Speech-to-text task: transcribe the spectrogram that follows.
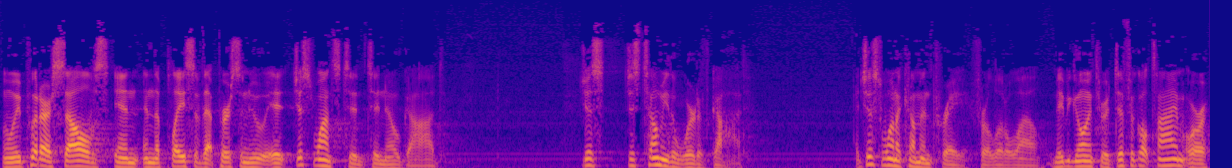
When we put ourselves in, in the place of that person who just wants to, to know God, just, just tell me the Word of God. I just want to come and pray for a little while. Maybe going through a difficult time or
